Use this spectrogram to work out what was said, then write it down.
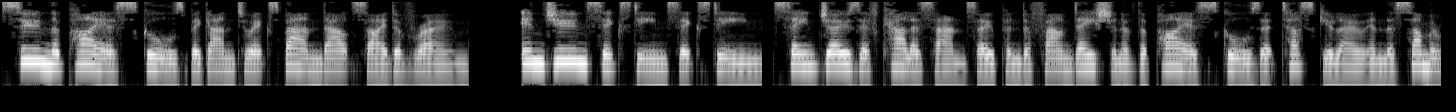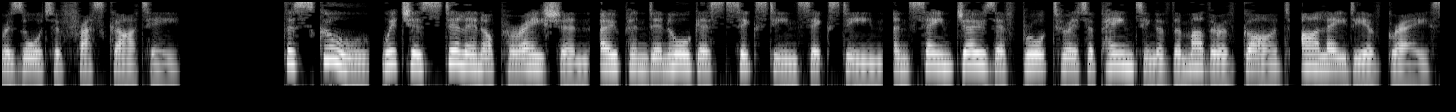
Soon the pious schools began to expand outside of Rome. In June 1616, St. Joseph Calasanz opened a foundation of the pious schools at Tusculo in the summer resort of Frascati. The school, which is still in operation, opened in August 1616, and St. Joseph brought to it a painting of the Mother of God, Our Lady of Grace.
